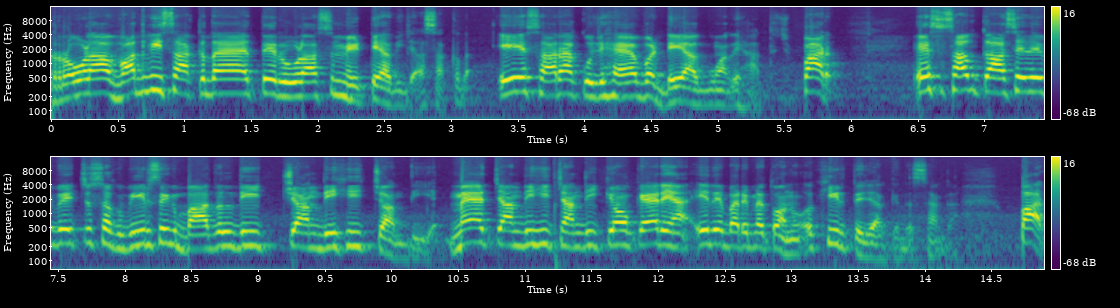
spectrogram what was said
ਰੋਲਾ ਵੱਧ ਵੀ ਸਕਦਾ ਹੈ ਤੇ ਰੋਲਾ ਸਮੇਟਿਆ ਵੀ ਜਾ ਸਕਦਾ ਇਹ ਸਾਰਾ ਕੁਝ ਹੈ ਵੱਡੇ ਆਗੂਆਂ ਦੇ ਹੱਥ 'ਚ। ਪਰ ਇਸ ਸਭ ਕਾਸੇ ਦੇ ਵਿੱਚ ਸੁਖਬੀਰ ਸਿੰਘ ਬਾਦਲ ਦੀ ਚਾਂਦੀ ਹੀ ਚਾਂਦੀ ਹੈ। ਮੈਂ ਚਾਂਦੀ ਹੀ ਚਾਂਦੀ ਕਿਉਂ ਕਹਿ ਰਿਹਾ? ਇਹਦੇ ਬਾਰੇ ਮੈਂ ਤੁਹਾਨੂੰ ਅਖੀਰ ਤੇ ਜਾ ਕੇ ਦੱਸਾਂਗਾ। ਪਰ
